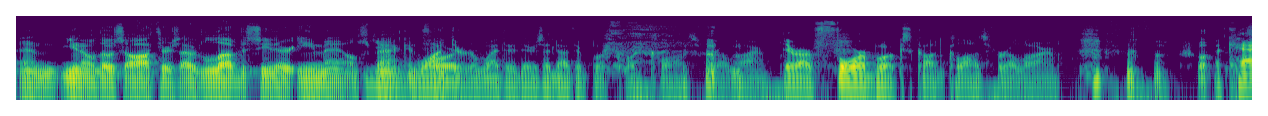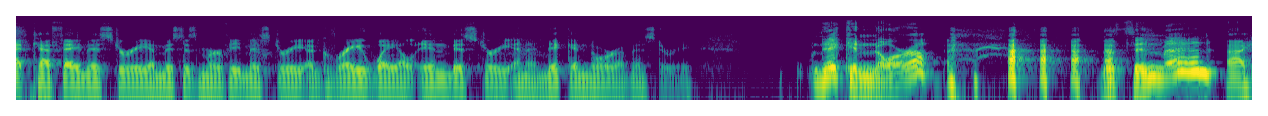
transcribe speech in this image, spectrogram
and you know those authors. I would love to see their emails you back and forth. Wonder forth. whether there's another book called Clause for Alarm. There are four books called Clause for Alarm. A Cat Cafe mystery, a Mrs. Murphy mystery, a Gray Whale Inn mystery, and a Nick and Nora mystery. Nick and Nora, the Thin Man. I,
